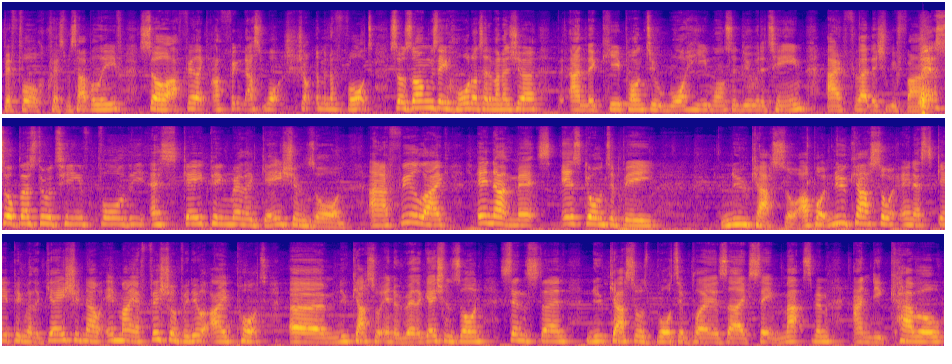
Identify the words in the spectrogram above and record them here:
before Christmas, I believe. So I feel like I think that's what shot them in the foot. So as long as they hold on to the manager and they keep on to what he wants to do with the team, I feel like they should be fine. Next up, let's do a team for the escaping relegation zone. And I feel like in that midst, it's going to be Newcastle. I'll put Newcastle in escaping relegation. Now, in my official video, I put um, Newcastle in a relegation zone. Since then, Newcastle has brought in players like St. Maximin, Andy Carroll,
